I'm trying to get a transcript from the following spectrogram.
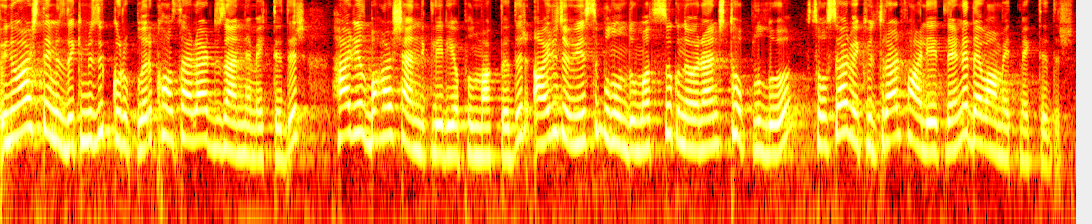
Üniversitemizdeki müzik grupları konserler düzenlemektedir. Her yıl bahar şenlikleri yapılmaktadır. Ayrıca üyesi bulunduğum Atasokun Öğrenci Topluluğu sosyal ve kültürel faaliyetlerine devam etmektedir.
